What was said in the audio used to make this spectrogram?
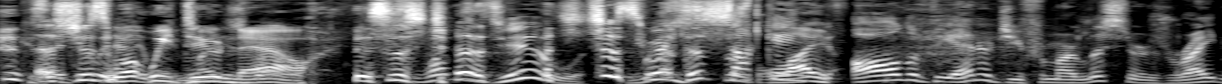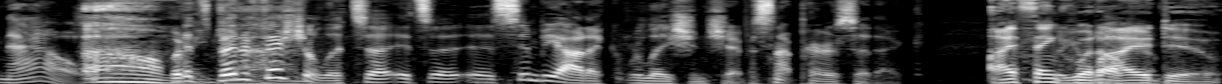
'Cause I That's do just it what we anyway, do might as now. well. This is what just we do. It's just We're what this is sucking life. all of the energy from our listeners right now. Oh, but my it's beneficial. It's a it's a, a symbiotic relationship. It's not parasitic. I think you're what I do,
